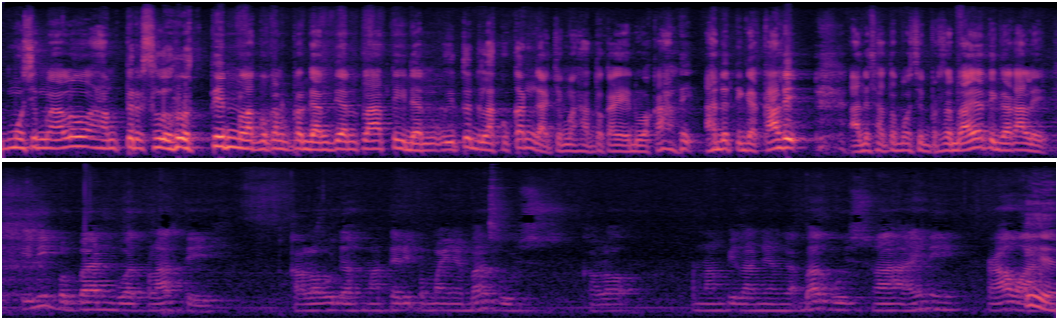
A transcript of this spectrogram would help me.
Musim lalu hampir seluruh tim melakukan pergantian pelatih dan itu dilakukan nggak cuma satu kali dua kali, ada tiga kali. Ada satu musim persebaya tiga kali. Ini beban buat pelatih. Kalau udah materi pemainnya bagus, kalau penampilannya nggak bagus, nah ini rawan. Iya.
